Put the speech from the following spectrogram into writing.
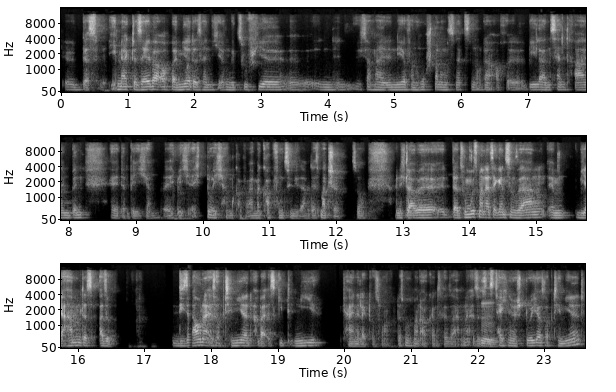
äh, das, ich merke das selber auch bei mir, dass wenn ich irgendwie zu viel äh, in, in, ich sag mal, in der Nähe von Hochspannungsnetzen oder auch äh, WLAN-Zentralen bin, äh, dann bin ich, äh, bin ich echt durch am Kopf, weil mein Kopf funktioniert, aber der ist Matsche. So. Und ich glaube, dazu muss man als Ergänzung sagen, ähm, wir haben das, also die Sauna ist optimiert, aber es gibt nie kein Elektrosmog. Das muss man auch ganz klar sagen. Ne? Also es mhm. ist technisch durchaus optimiert.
